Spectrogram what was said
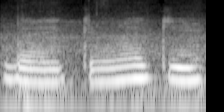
Baikin lagi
